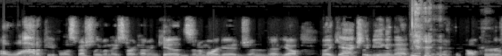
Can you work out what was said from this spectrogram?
A lot of people, especially when they start having kids and a mortgage and, uh, you know, like, yeah, actually being in that, that middle of the bell curve.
